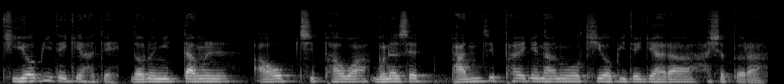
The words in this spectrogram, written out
기업이 되게 하되 너는 이 땅을 아홉 지파와 문하셋 반 지파에게 나누어 기업이 되게 하라 하셨더라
